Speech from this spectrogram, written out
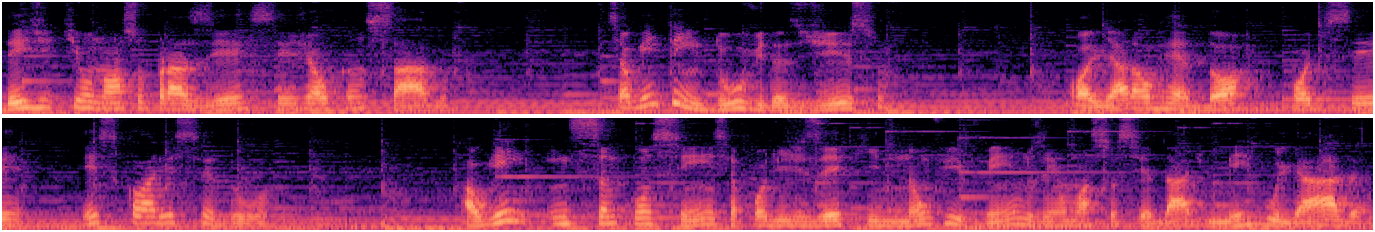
desde que o nosso prazer seja alcançado. Se alguém tem dúvidas disso, olhar ao redor pode ser esclarecedor. Alguém em sã consciência pode dizer que não vivemos em uma sociedade mergulhada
